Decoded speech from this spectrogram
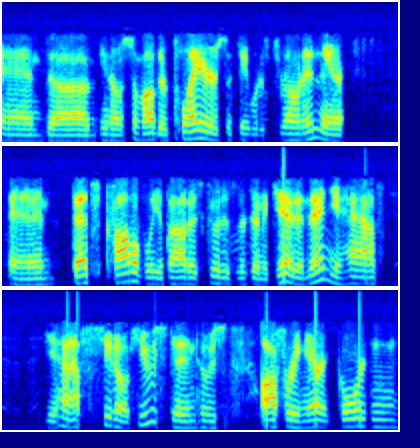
and uh, you know some other players that they would have thrown in there, and that's probably about as good as they're going to get. And then you have you have you know Houston who's offering Eric Gordon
